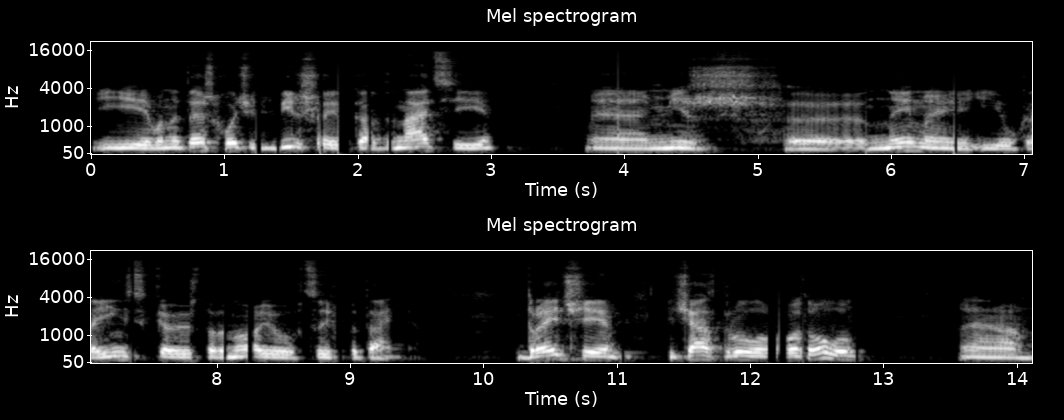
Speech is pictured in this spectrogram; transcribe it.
і вони теж хочуть більшої координації між е, ними і українською стороною в цих питаннях. До речі, під час круглого столу. Е, е,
